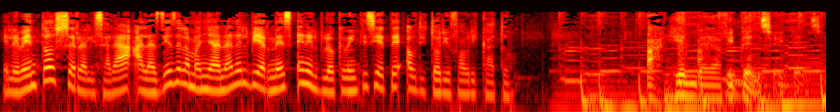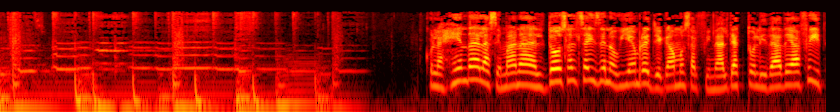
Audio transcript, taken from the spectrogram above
El evento se realizará a las 10 de la mañana del viernes en el bloque 27, Auditorio Fabricato. Agenda Afitense. Con la agenda de la semana del 2 al 6 de noviembre llegamos al final de Actualidad de AFIT,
